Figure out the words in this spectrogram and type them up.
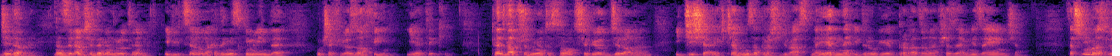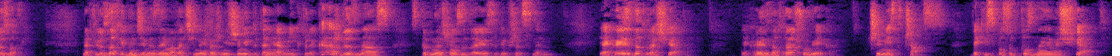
Dzień dobry, nazywam się Damian Luty i w Liceum Akademickim Linde uczę filozofii i etyki. Te dwa przedmioty są od siebie oddzielone i dzisiaj chciałbym zaprosić Was na jedne i drugie prowadzone przeze mnie zajęcia. Zacznijmy od filozofii. Na filozofii będziemy zajmować się najważniejszymi pytaniami, które każdy z nas z pewnością zadaje sobie przed snem. Jaka jest natura świata? Jaka jest natura człowieka? Czym jest czas? W jaki sposób poznajemy świat?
